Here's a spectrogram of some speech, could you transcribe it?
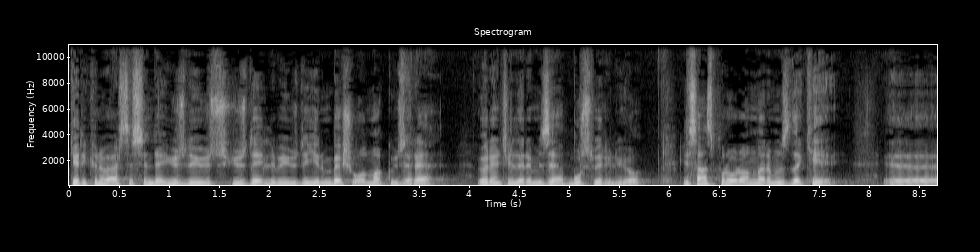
Gedik Üniversitesi'nde %100, %50 ve %25 olmak üzere öğrencilerimize burs veriliyor. Lisans programlarımızdaki e,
